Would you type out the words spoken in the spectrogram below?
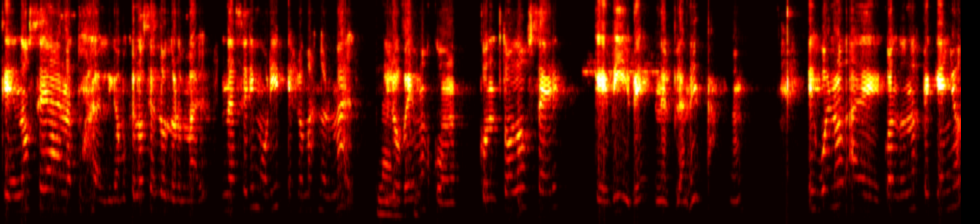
que no sea natural, digamos que no sea lo normal. Nacer y morir es lo más normal. y lo vemos con, con todo ser que vive en el planeta. Es bueno eh, cuando uno es pequeño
